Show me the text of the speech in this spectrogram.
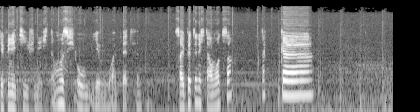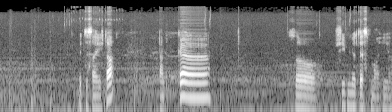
Definitiv nicht. Da muss ich oben irgendwo ein Bett finden. Sei bitte nicht da, Monster. Danke. Bitte sei nicht da. Danke. So. Schieben wir das mal hier.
